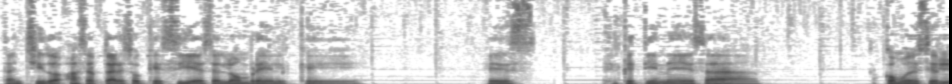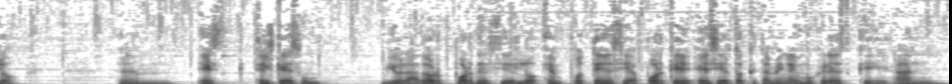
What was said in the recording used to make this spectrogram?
tan chido aceptar eso que sí es el hombre el que es el que tiene esa, ¿cómo decirlo? Em, es el que es un violador, por decirlo, en potencia. Porque es cierto que también hay mujeres que han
